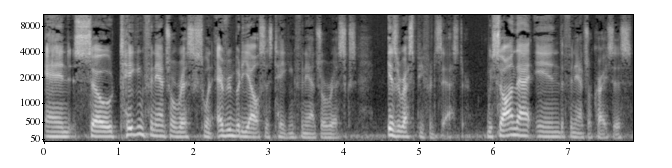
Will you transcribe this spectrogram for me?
And so taking financial risks when everybody else is taking financial risks is a recipe for disaster. We saw that in the financial crisis,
